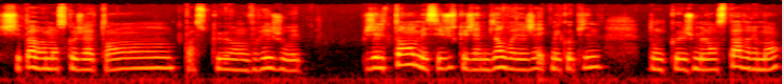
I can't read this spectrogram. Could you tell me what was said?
sais pas vraiment ce que j'attends parce que en vrai, j'aurais j'ai le temps, mais c'est juste que j'aime bien voyager avec mes copines. Donc euh, je me lance pas vraiment.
